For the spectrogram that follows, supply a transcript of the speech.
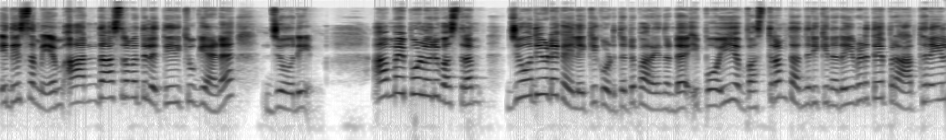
ഇതേസമയം ആനന്ദാശ്രമത്തിൽ എത്തിയിരിക്കുകയാണ് ജ്യോതി. അമ്മ ഇപ്പോൾ ഒരു വസ്ത്രം ജ്യോതിയുടെ കയ്യിലേക്ക് കൊടുത്തിട്ട് പറയുന്നുണ്ട് ഇപ്പോൾ ഈ വസ്ത്രം തന്നിരിക്കുന്നത് ഇവിടുത്തെ പ്രാർത്ഥനയിൽ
